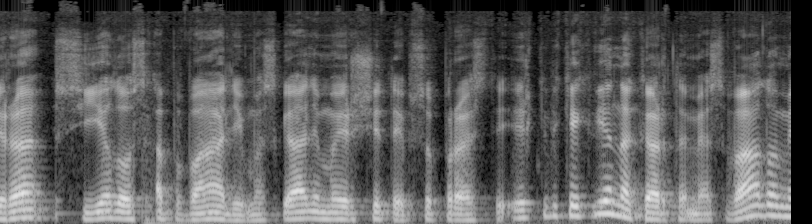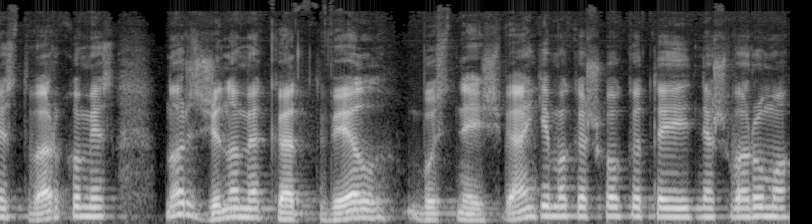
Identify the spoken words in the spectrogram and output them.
yra sielos apvalymas, galima ir šitaip suprasti. Ir kiekvieną kartą mes valomės, tvarkomės, nors žinome, kad vėl bus neišvengiama kažkokio tai nešvarumo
